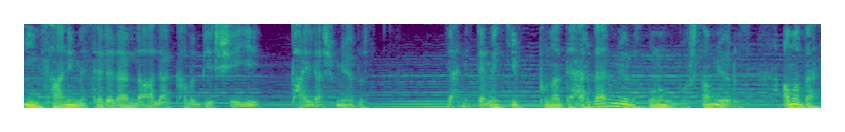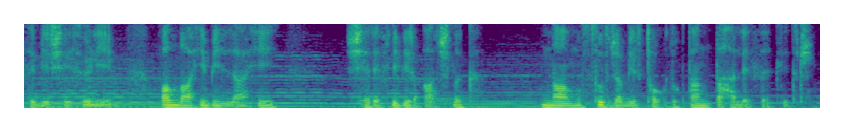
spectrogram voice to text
insani meselelerle alakalı bir şeyi paylaşmıyoruz? Yani demek ki buna değer vermiyoruz, bunu umursamıyoruz. Ama ben size bir şey söyleyeyim. Vallahi billahi şerefli bir açlık namussuzca bir tokluktan daha lezzetlidir.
